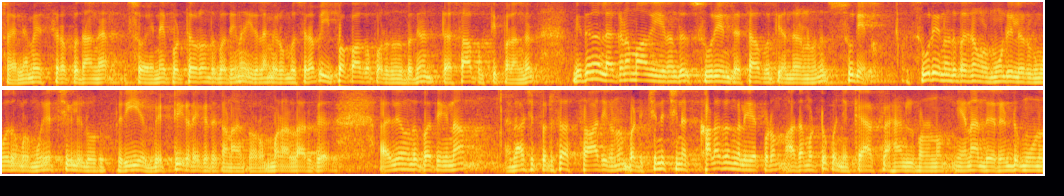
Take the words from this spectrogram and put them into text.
ஸோ எல்லாமே சிறப்பு தாங்க. ஸோ என்னை பொறுத்தவரை வந்து பார்த்திங்கன்னா இது எல்லாமே ரொம்ப சிறப்பு. இப்போ பார்க்க போகிறது வந்து பார்த்திங்கன்னா தசாபக்தி பலங்கள் மிதன லக்னமாக இருந்து சூரியன் தசாபக்தி அந்த வந்து சூரியன். சூரியன் வந்து பார்த்திங்கன்னா உங்கள் மூடியில் இருக்கும்போது உங்கள் முயற்சிகளில் ஒரு பெரிய வெற்றி கிடைக்கிறதுக்கான இப்போ ரொம்ப நல்லா இருக்குது அதுலேயும் வந்து பார்த்திங்கன்னா ஏதாச்சும் பெருசாக சாதிக்கணும் பட் சின்ன சின்ன கலகங்கள் ஏற்படும். அதை மட்டும் கொஞ்சம் கேர்ஃபுல்லாக ஹேண்டில் பண்ணணும். ஏன்னா அந்த ரெண்டு மூணு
